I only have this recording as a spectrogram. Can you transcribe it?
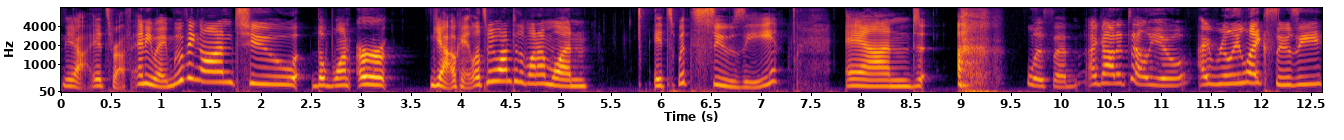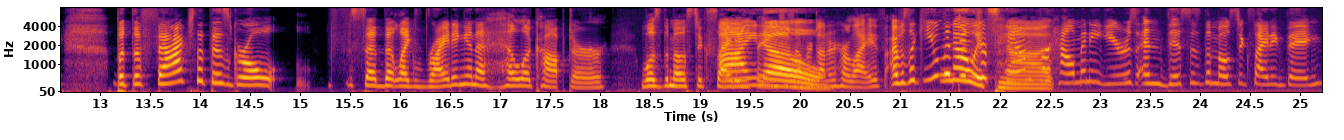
Yeah, it's rough. Anyway, moving on to the one or yeah, okay, let's move on to the one-on-one. It's with Susie and listen, I got to tell you, I really like Susie, but the fact that this girl said that like riding in a helicopter was the most exciting thing she's ever done in her life. I was like, you lived No, in Japan for how many years and this is the most exciting thing?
